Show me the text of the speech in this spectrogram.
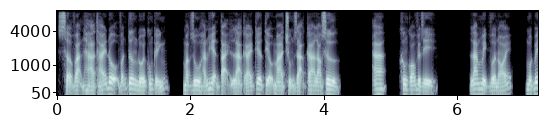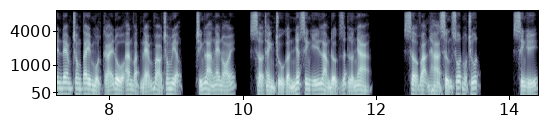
sở vạn hà thái độ vẫn tương đối cung kính, mặc dù hắn hiện tại là cái kia tiểu ma trùng dạ ca lao sư. A, không có việc gì. Lam mịch vừa nói một bên đem trong tay một cái đồ ăn vặt ném vào trong miệng, chính là nghe nói, sở thành chủ gần nhất sinh ý làm được rất lớn nha. Sở vạn hà sửng sốt một chút. Sinh ý?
